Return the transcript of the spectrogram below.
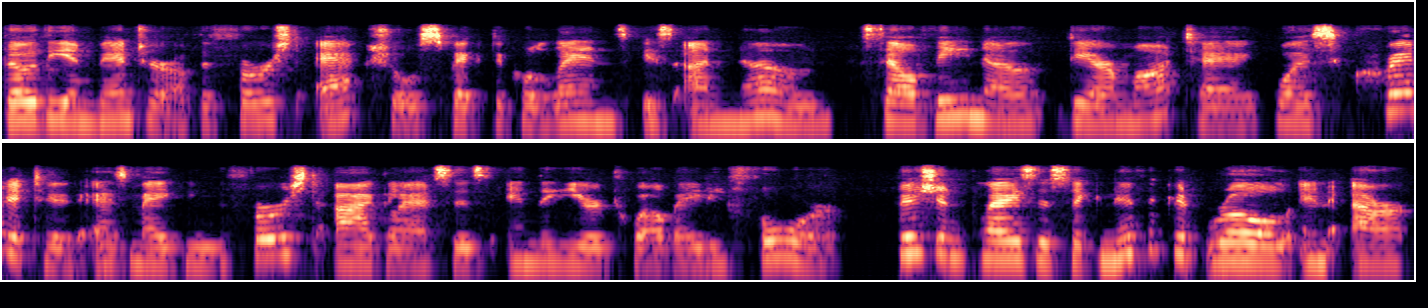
Though the inventor of the first actual spectacle lens is unknown, Salvino d'Armate was credited as making the first eyeglasses in the year 1284. Vision plays a significant role in our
